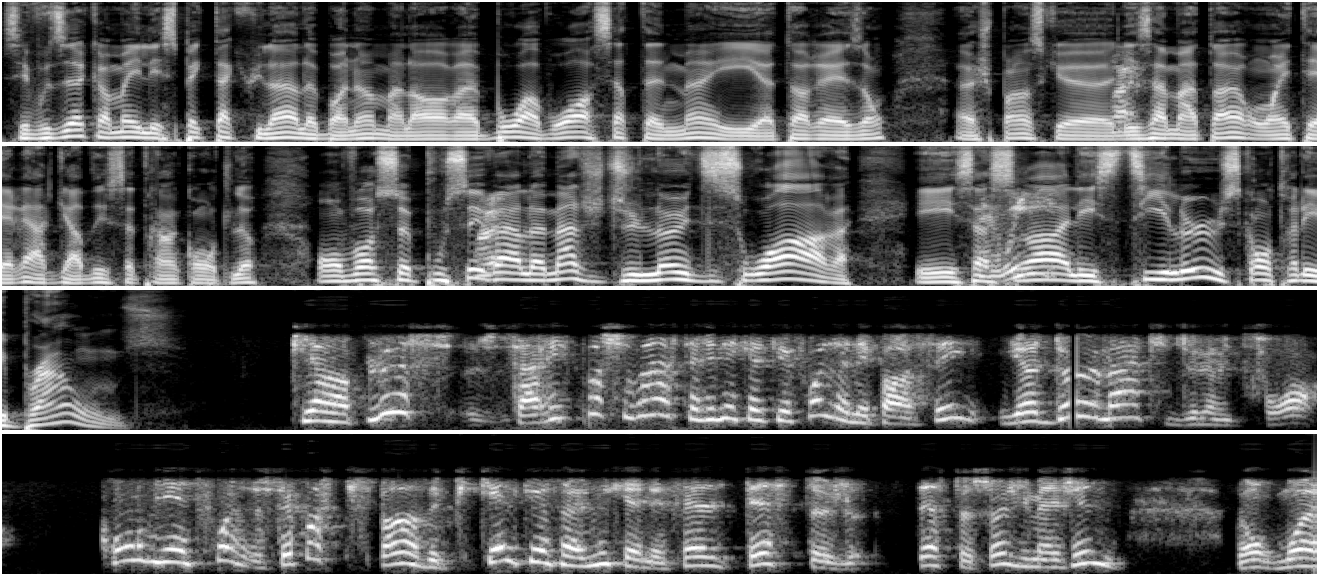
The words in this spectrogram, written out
C'est vous dire comment il est spectaculaire, le bonhomme. Alors, euh, beau à voir certainement, et euh, tu as raison. je pense que les amateurs ont intérêt à regarder cette rencontre-là. On va se pousser vers le match du lundi soir, et ça ben sera les Steelers contre les Browns. Puis en plus, ça arrive pas souvent, c'est arrivé quelques fois l'année passée, il y a deux matchs du lundi soir. Combien de fois, je ne sais pas ce qui se passe, depuis quelques années que NFL teste, ça, j'imagine. Donc moi,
